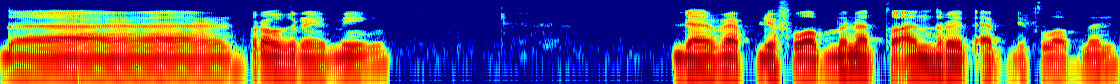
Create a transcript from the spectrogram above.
dan programming dan web development atau Android app development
